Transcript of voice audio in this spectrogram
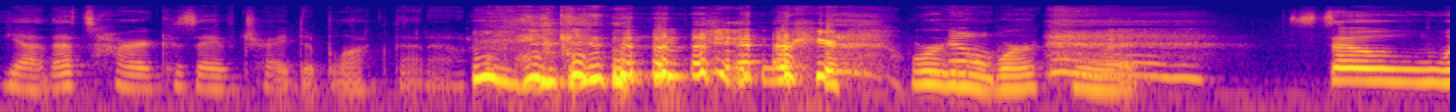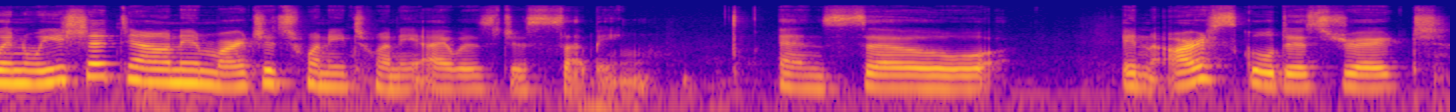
Yeah, that's hard because I've tried to block that out. We're here. We're No. going to work through it. So when we shut down in March of 2020, I was just subbing. And so in our school district,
